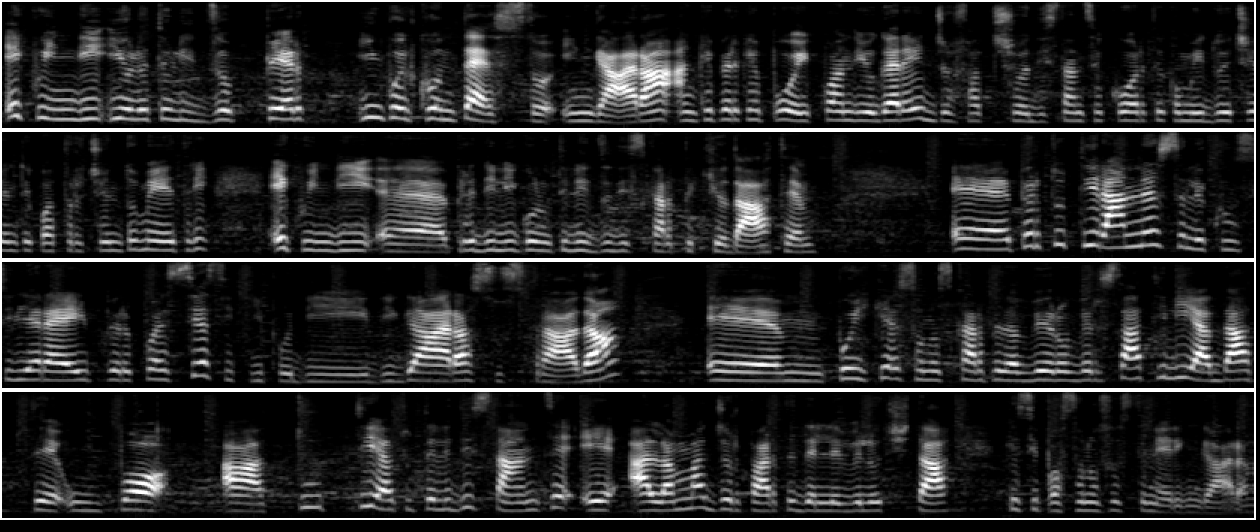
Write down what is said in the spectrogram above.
e quindi io le utilizzo per, in quel contesto in gara, anche perché poi quando io gareggio faccio distanze corte come i 200 e 400 metri e quindi eh, prediligo l'utilizzo di scarpe chiodate. Eh, per tutti i runners le consiglierei per qualsiasi tipo di, di gara su strada, ehm, poiché sono scarpe davvero versatili, adatte un po' a tutti, a tutte le distanze e alla maggior parte delle velocità che si possono sostenere in gara.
